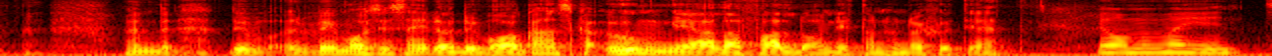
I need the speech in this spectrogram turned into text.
Men du, vi måste säga då, du var ganska ung i alla fall då, 1971. Ja, men man var ju inte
